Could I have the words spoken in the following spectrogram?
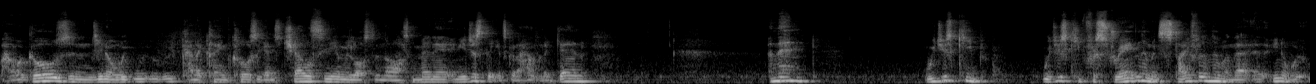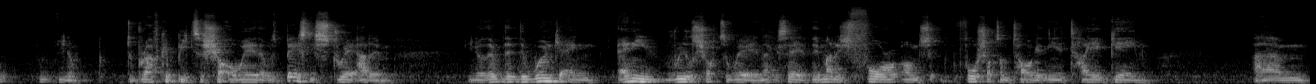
how it goes. And you know we, we, we kind of came close against Chelsea and we lost in the last minute and you just think it's going to happen again. And then we just keep we just keep frustrating them and stifling them and that you know you know Dubravka beats a shot away that was basically straight at him. You know they, they, they weren't getting any real shots away. And like I say, they managed four on four shots on target in the entire game. Um,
